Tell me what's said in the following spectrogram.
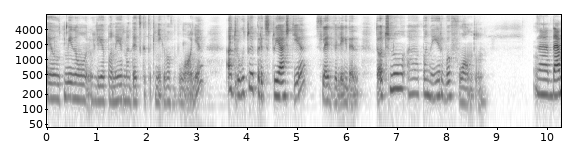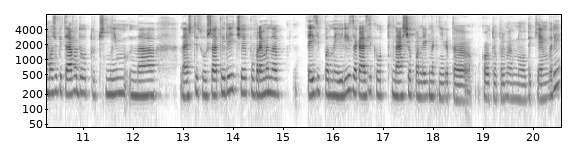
е от миналия панер на детската книга в Болония, а другото е предстоящия след Великден. Точно панаир в Лондон. Да, може би трябва да уточним на нашите слушатели, че по време на тези панери, за разлика от нашия панер на книгата, който е примерно декември,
